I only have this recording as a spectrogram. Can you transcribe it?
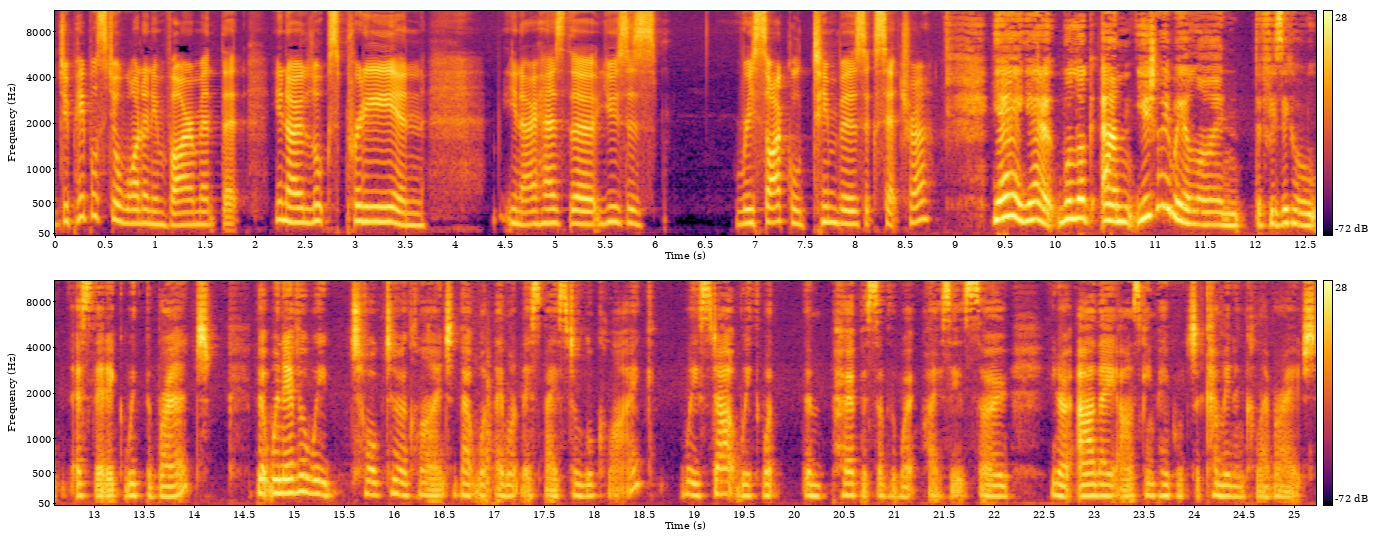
do people still want an environment that, you know, looks pretty and, you know, has the users recycled timbers, etc.? Yeah, yeah. Well, look, um, usually we align the physical aesthetic with the brand. But whenever we talk to a client about what they want their space to look like, we start with what the purpose of the workplace is. So, you know, are they asking people to come in and collaborate?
